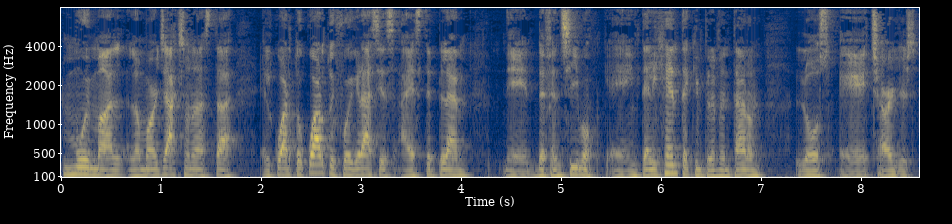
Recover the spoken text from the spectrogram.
muy mal Lamar Jackson hasta el cuarto cuarto y fue gracias a este plan eh, defensivo inteligente que implementaron los eh, Chargers.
